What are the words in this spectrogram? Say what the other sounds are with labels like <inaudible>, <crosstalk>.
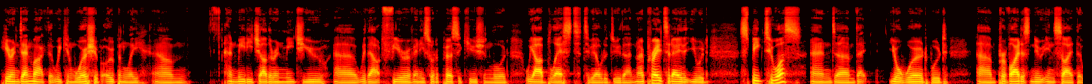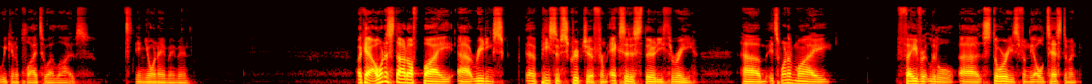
here in Denmark that we can worship openly um, and meet each other and meet you uh, without fear of any sort of persecution, Lord. We are blessed to be able to do that. And I pray today that you would speak to us and um, that your word would um, provide us new insight that we can apply to our lives. In your name, amen. Okay, I want to start off by uh, reading a piece of scripture from Exodus 33. Um, it's one of my favorite little uh, stories from the Old Testament.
